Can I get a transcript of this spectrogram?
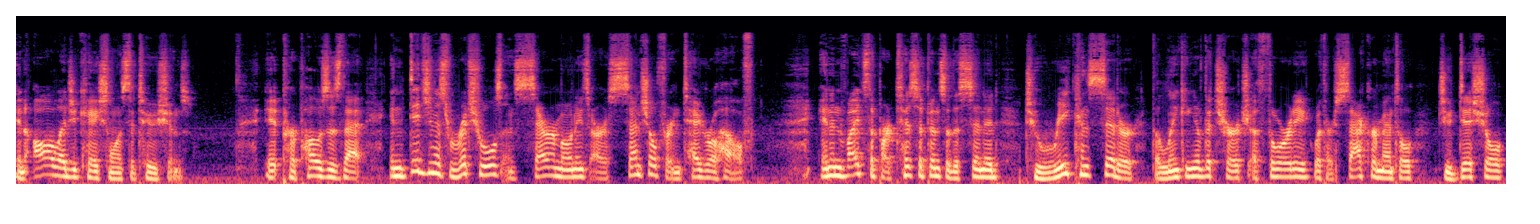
in all educational institutions. It proposes that indigenous rituals and ceremonies are essential for integral health and invites the participants of the synod to reconsider the linking of the church authority with her sacramental, judicial,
